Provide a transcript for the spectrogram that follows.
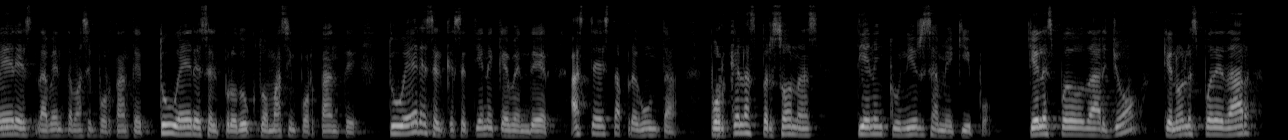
eres la venta más importante, tú eres el producto más importante, tú eres el que se tiene que vender. Hazte esta pregunta, ¿por qué las personas tienen que unirse a mi equipo? ¿Qué les puedo dar yo que no les puede dar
